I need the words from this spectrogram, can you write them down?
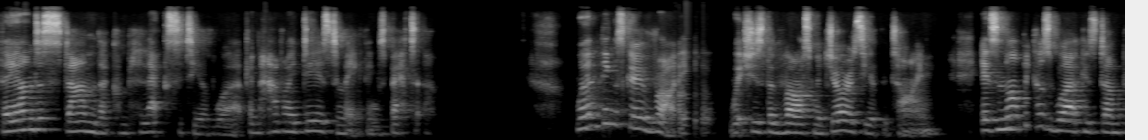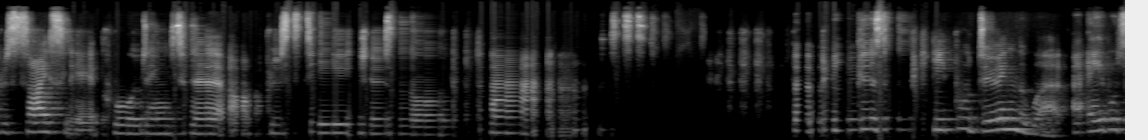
They understand the complexity of work and have ideas to make things better. When things go right, which is the vast majority of the time, it's not because work is done precisely according to our procedures or plans, but because people doing the work are able to,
